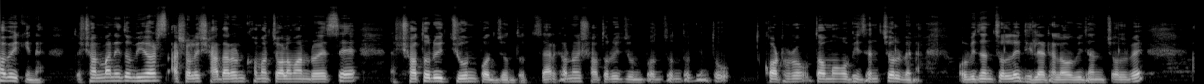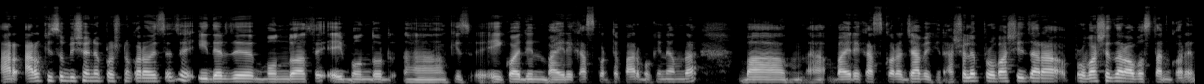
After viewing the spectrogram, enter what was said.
হবে কিনা তো সম্মানিত ভিউয়ার্স আসলে সাধারণ ক্ষমা চলমান রয়েছে সতেরোই জুন পর্যন্ত। যার কারণে সতেরোই জুন পর্যন্ত কিন্তু কঠোরতম অভিযান চলবে না। অভিযান চললে ঢিলেঢালা অভিযান চলবে। আর আরও কিছু বিষয় নিয়ে প্রশ্ন করা হয়েছে যে, ঈদের যে বন্ধ আছে, এই বন্ধর কিছু, এই কয়দিন বাইরে কাজ করতে পারব কিনা আমরা? বা বাইরে কাজ করা যাবে কিনা? আসলে প্রবাসী যারা, প্রবাসে যারা অবস্থান করেন,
